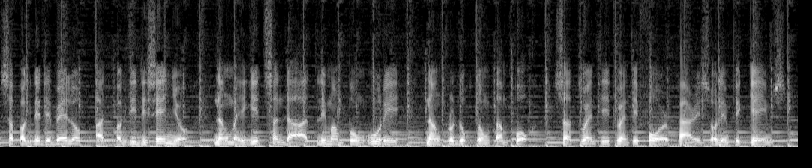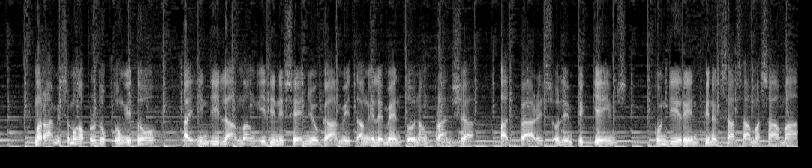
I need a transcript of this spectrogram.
sa pagdedevelop at pagdidisenyo ng mahigit 150 uri ng produktong tampok sa 2024 Paris Olympic Games. Marami sa mga produktong ito ay hindi lamang idinisenyo gamit ang elemento ng Pransya at Paris Olympic Games, kundi rin pinagsasama-sama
